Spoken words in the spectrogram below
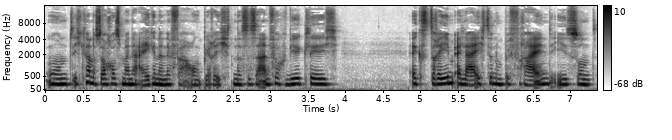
Und ich kann das auch aus meiner eigenen Erfahrung berichten, dass es einfach wirklich extrem erleichternd und befreiend ist und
